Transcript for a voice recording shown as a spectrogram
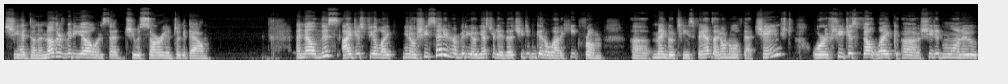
she had done another video and said she was sorry and took it down and now this, I just feel like, you know, she said in her video yesterday that she didn't get a lot of heat from uh, Mango Tea's fans. I don't know if that changed or if she just felt like uh, she didn't want to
